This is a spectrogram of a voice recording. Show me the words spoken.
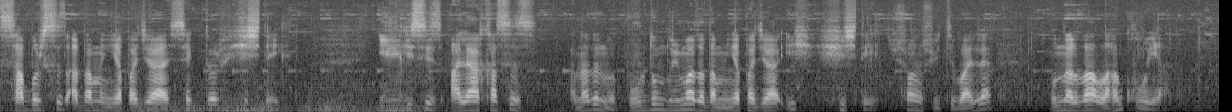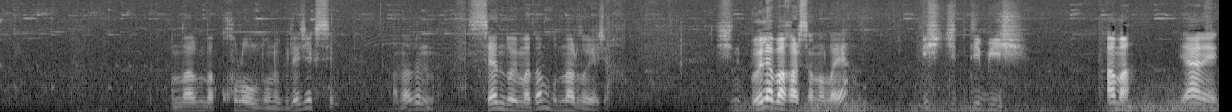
Sabırsız adamın yapacağı sektör hiç değil. İlgisiz, alakasız, anladın mı? Vurdum duymaz adamın yapacağı iş hiç değil. Sonuç itibariyle bunlar da Allah'ın kulu yani. Bunların da kul olduğunu bileceksin. Anladın mı? Sen doymadan bunlar doyacak. Şimdi böyle bakarsan olaya iş ciddi bir iş. Ama yani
